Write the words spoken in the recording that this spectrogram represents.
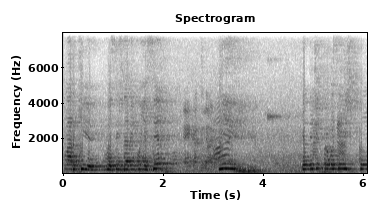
claro que vocês devem conhecer. E eu dedico para vocês com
